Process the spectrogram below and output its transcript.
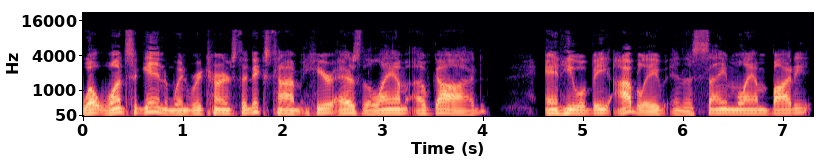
Well, once again, when returns the next time, here as the Lamb of God, and he will be, I believe, in the same lamb body,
